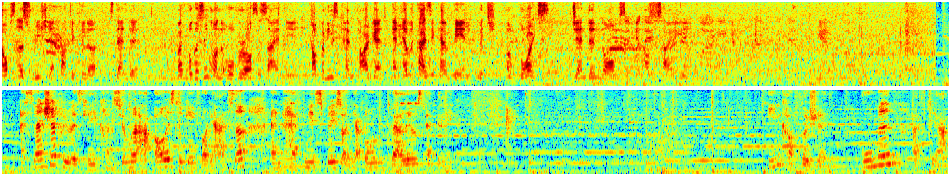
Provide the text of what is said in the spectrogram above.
helps us reach that particular standard. By focusing on the overall society, companies can target an advertising campaign which avoids gender norms in our society. As mentioned previously, consumers are always looking for their answer and have needs based on their own values and beliefs. In conclusion, women have their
